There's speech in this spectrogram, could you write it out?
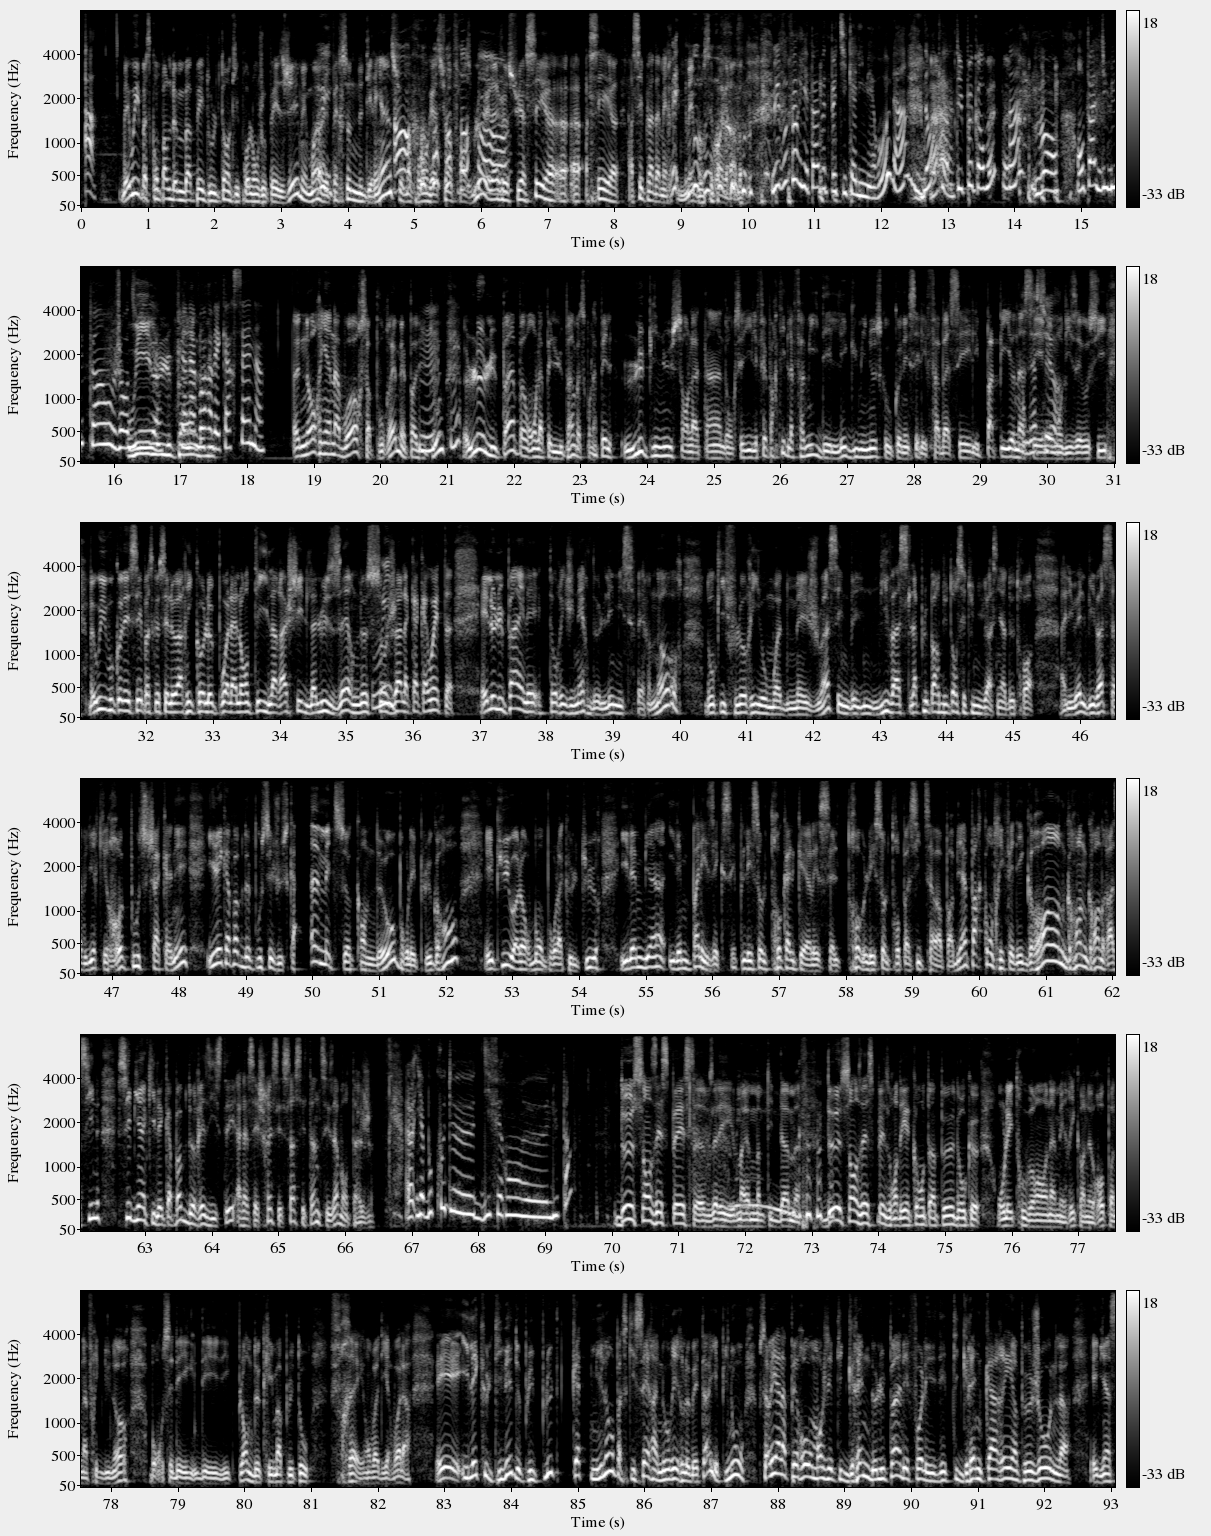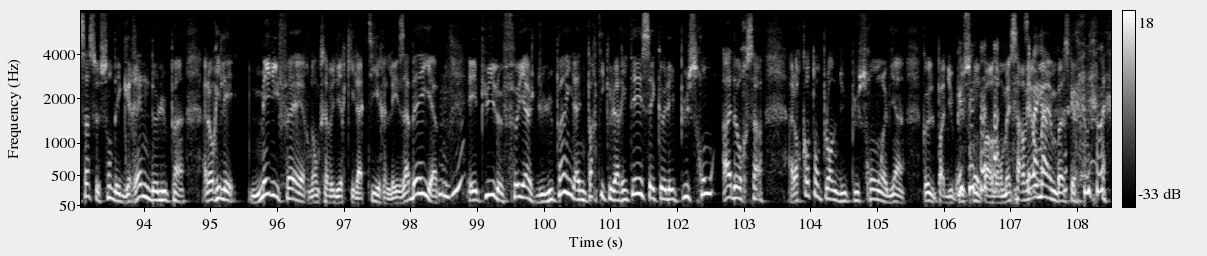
Ah, Ben oui, parce qu'on parle de Mbappé tout le temps qui prolonge au PSG, mais moi, Oui. personne ne dit rien sur Oh. ma prolongation à France Bleu, et là, je suis assez, euh, euh, assez, euh, assez plein d'amertume. Mais, vous- bon, c'est pas grave. mais vous feriez pas votre petit Calimero là, dis donc Ah, un petit peu quand même. hein? Bon, on parle du lupin aujourd'hui. Oui, le lupin, Rien à voir avec Arsène. Euh, non, rien à voir, ça pourrait, mais pas du Mhm, tout. Le lupin, bah, on l'appelle lupin parce qu'on l'appelle lupinus en latin. Donc, c'est, il fait partie de la famille des légumineuses que vous connaissez, les fabacées, les Ah, papillonacées, sûr. même on disait aussi. Ben oui, vous connaissez parce que c'est le haricot, le pois, la lentille, l'arachide, la luzerne, le soja, la cacahuète. Et le lupin, il est originaire de l'hémisphère nord. Donc, il fleurit au mois de mai-juin. C'est une, une vivace. La plupart du temps, c'est une vivace. Il y en a deux, trois annuelles. Vivace, ça veut dire qu'il repousse chaque année. Il est capable de pousser jusqu'à 1m50 de haut pour les plus grands. Et puis, alors bon, pour la culture, il aime bien, il aime pas les excès. Les sols trop calcaires, les, sols trop, les sols trop acides, ça va pas bien. Par contre, il fait des grandes, grandes, grandes racines, si bien qu'il est capable de résister à la sécheresse. Et ça, c'est un de ses avantages. Alors, il y a beaucoup de différents euh, lupins 200 espèces, vous allez, ma, ma petite dame, 200 espèces, vous vous rendez compte un peu, donc euh, on les trouve en Amérique, en Europe, en Afrique du Nord. Bon, c'est des, des, des plantes de climat plutôt frais, on va dire, voilà. Et il est cultivé depuis plus de 4000 ans parce qu'il sert à nourrir le bétail. Et puis nous, vous savez, à l'apéro, on mange des petites graines de lupin, des fois, les, des petites graines carrées un peu jaunes, là. Eh bien, ça, ce sont des graines de lupin. Alors, il est mellifère, donc ça veut dire qu'il attire les abeilles. Et puis, le feuillage du lupin, il a une particularité, c'est que les pucerons adorent ça. Alors, quand on plante du puceron, eh bien, que, pas du puceron, pardon, mais ça revient au même parce que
